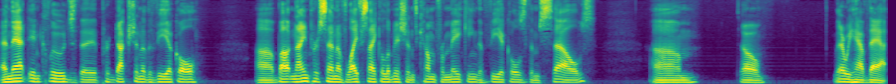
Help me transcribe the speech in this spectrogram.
and that includes the production of the vehicle. Uh, about nine percent of life cycle emissions come from making the vehicles themselves. Um, so there we have that.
